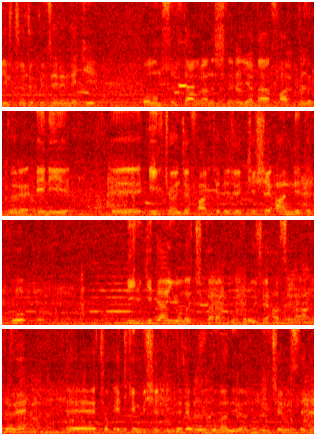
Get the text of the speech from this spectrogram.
bir çocuk üzerindeki olumsuz davranışları ya da farklılıkları en iyi e, ilk önce fark edecek kişi annedir. Bu bilgiden yola çıkarak bu proje hazırlandı ve e, çok etkin bir şekilde de uygulanıyor. İlçemizde de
